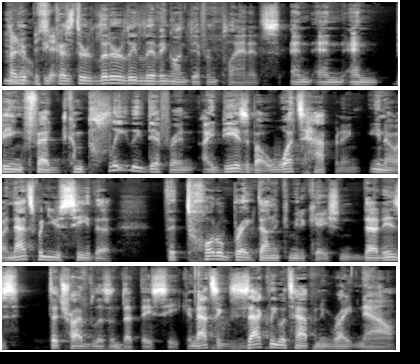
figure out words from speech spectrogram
you know, 100%. because they're literally living on different planets and and and being fed completely different ideas about what's happening you know and that's when you see the the total breakdown in communication that is the tribalism that they seek and that's exactly what's happening right now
